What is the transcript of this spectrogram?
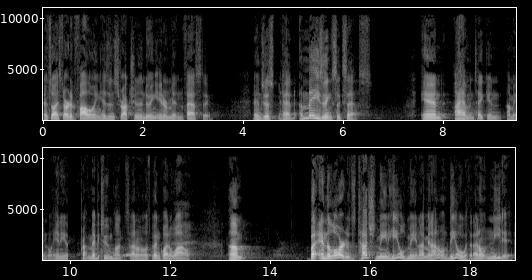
And so I started following His instruction and doing intermittent fasting and just had amazing success. And I haven't taken, I mean, any, maybe two months. I don't know. It's been quite a while. Um, but, and the Lord has touched me and healed me. And I mean, I don't deal with it, I don't need it.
